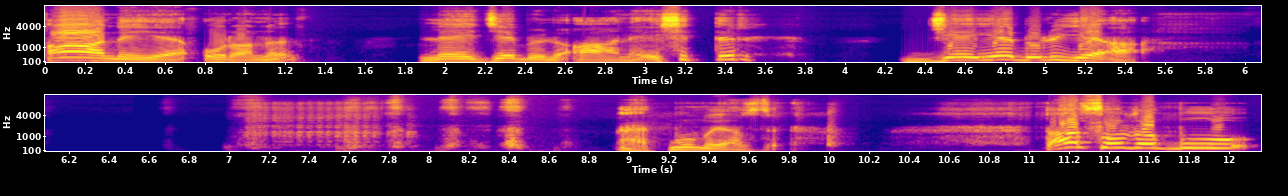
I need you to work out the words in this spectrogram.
AN'ye oranı LC bölü AN eşittir. CY bölü YA. Evet bunu da yazdık. Daha sonra bu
